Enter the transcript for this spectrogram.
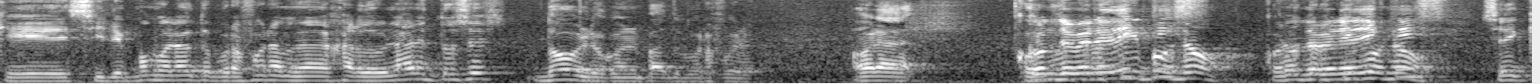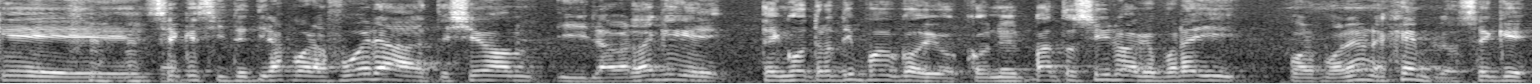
que si le pongo el auto por afuera me va a dejar doblar, entonces doblo con el pato por afuera. Ahora, ¿Con De otros tipos no. Con, ¿Con De otros tipos no. Sé que, sé que si te tiras por afuera te llevan. Y la verdad que tengo otro tipo de código. Con el Pato Silva, que por ahí, por poner un ejemplo, sé que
